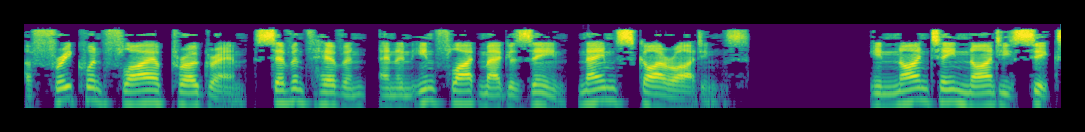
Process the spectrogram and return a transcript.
a frequent flyer program Seventh Heaven, and an in-flight magazine, named Skywritings. In 1996,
